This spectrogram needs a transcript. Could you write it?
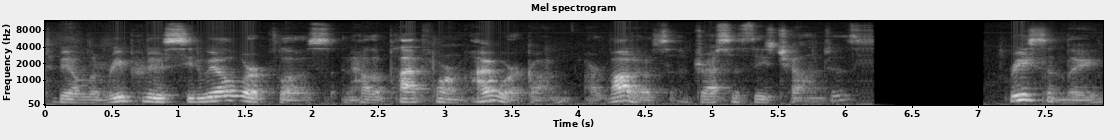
to be able to reproduce CWL workflows and how the platform I work on, Arvados, addresses these challenges. Recently,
